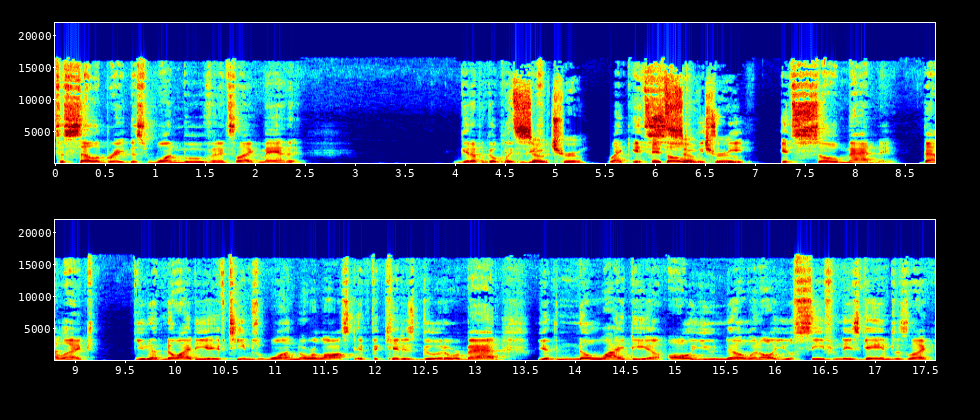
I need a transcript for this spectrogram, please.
to celebrate this one move, and it's like, man, get up and go play. It's so defense. true. Like it's, it's so, so true. Me, it's so maddening that like you have no idea if teams won or lost, if the kid is good or bad. You have no idea. All you know and all you'll see from these games is like,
